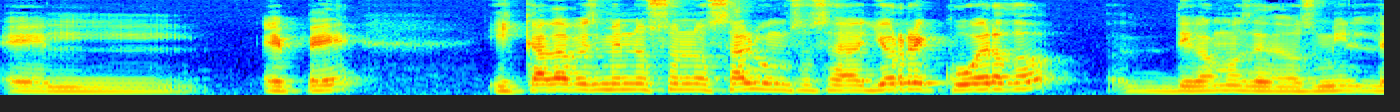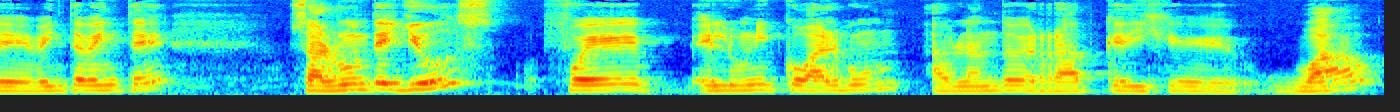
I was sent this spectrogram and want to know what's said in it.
el EP y cada vez menos son los álbums. O sea, yo recuerdo, digamos, de 2000, de 2020, o sea, the Jules fue el único álbum hablando de rap que dije, wow,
